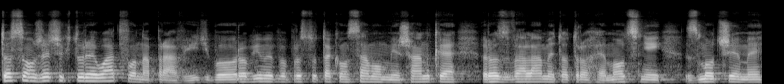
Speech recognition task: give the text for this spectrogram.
To są rzeczy, które łatwo naprawić, bo robimy po prostu taką samą mieszankę, rozwalamy to trochę mocniej, zmoczymy,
